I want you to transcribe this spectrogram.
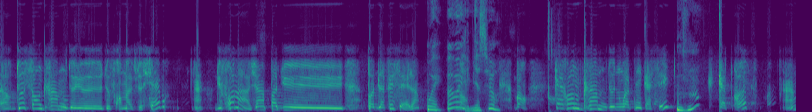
Alors 200 grammes de, de fromage de chèvre, hein. du fromage, hein, pas du, pas de la faisselle. Hein. Ouais, ouais, ouais, bien sûr. Bon, 40 grammes de noix concassées, Mhm. 4 œufs, hein.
